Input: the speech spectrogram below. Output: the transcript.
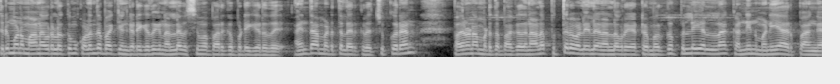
திருமணமானவர்களுக்கும் குழந்தை பாக்கியம் கிடைக்கிறதுக்கு நல்ல விஷயமாக பார்க்கப்படுகிறது. ஐந்தாம் இடத்துல இருக்கிற சுக்கரன் பதினொன்றாம் இடத்தை பார்க்கறதுனால புத்திர வழியில் நல்ல ஒரு ஏற்றம் இருக்கும். பிள்ளைகள்லாம் கண்ணின் மணியாக இருப்பாங்க.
